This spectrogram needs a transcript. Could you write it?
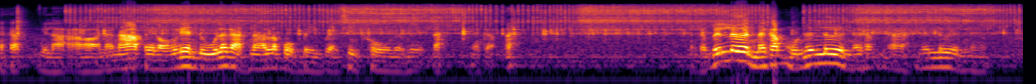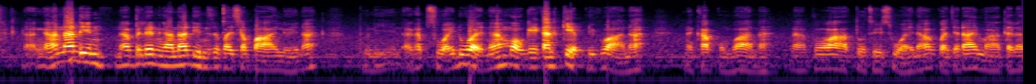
นะครับเวลาเอาหนานาไปลองเล่นดูแล้วกันนะระบบเบรกแบบซิงโครแบบนี้นะนะครับนะนะครับลื่นๆนะครับหมุนเลื่นๆนะครับนะลื่นๆนะครับนะงานหน้าดินนะไปเล่นงานหน้าดินสบายๆเลยนะตัวนี้นะครับสวยด้วยนะเหมาะแก่การเก็บดีกว่านะ นะครับผมว่านะนะเพราะว่าตัวสวยๆนะกว่าจะได้มาแต่ละ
